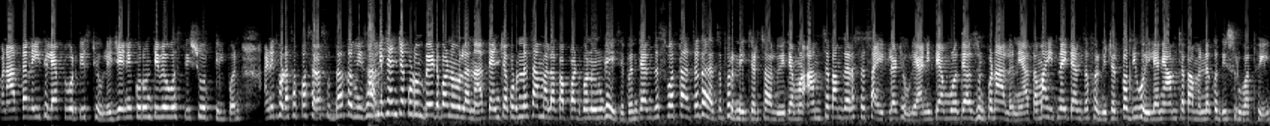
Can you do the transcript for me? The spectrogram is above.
पण आता ना इथे लॅपटॉपवरतीच ठेवले जेणेकरून ते व्यवस्थित शोधतील पण. आणि थोडासा पसारा सुद्धा कमी झाला. आम्ही ज्यांच्याकडून बेड बनवला ना त्यांच्याकडूनच आम्हाला कपाट बनवून घ्यायचे. पण त्यांचं स्वतःचं घराचं फर्निचर चालू आहे. त्यामुळे आमचं काम जरासं साईडला ठेवले. आणि त्यामुळे ते अजून पण आलं नाही. आता माहीत नाही त्यांचं फर्निचर कधी होईल आणि आमच्या कामांना कधी सुरुवात होईल.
